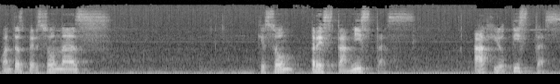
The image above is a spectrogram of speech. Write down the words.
¿Cuántas personas que son prestamistas, agiotistas,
